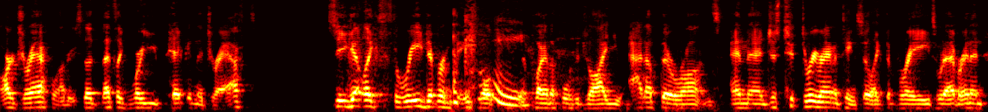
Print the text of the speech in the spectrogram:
our draft lottery. So that's like where you pick in the draft. So you get like three different baseball Okay. teams that play on the Fourth of July, and you add up their runs, and then just two, three random teams. So like the Braves, whatever, and then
